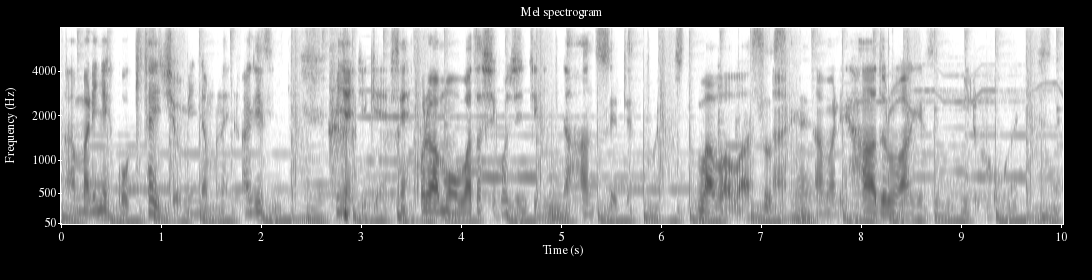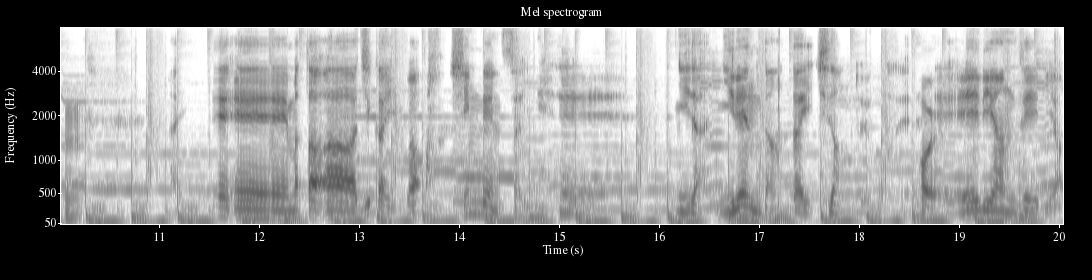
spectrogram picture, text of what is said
うん、あんまりね、こう期待値をみんなもね、上げずに見ないといけないですね。これはもう私個人的な反省点と思います、まあまあまあ、そうですねはい。あまりハードルを上げずに見るで、えーまたあー次回は新連載、え 2, 弾2連弾第1弾ということで、はいえーエイリアンゼリア、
